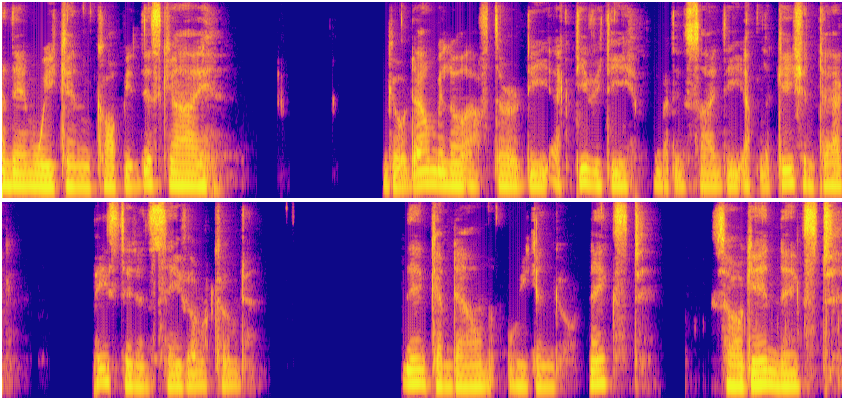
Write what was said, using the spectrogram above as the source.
and then we can copy this guy go down below after the activity but inside the application tag paste it and save our code. Then come down we can go next. So again next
